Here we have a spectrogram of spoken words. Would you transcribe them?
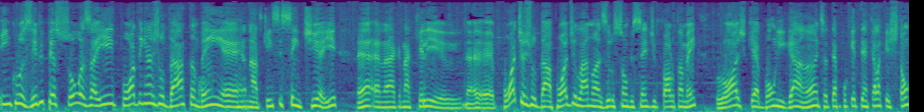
Inclusive, pessoas aí podem ajudar também, é, Renato, quem se sentir aí né, é, na, naquele. Né, é, pode ajudar, pode ir lá no Asilo São Vicente de Paulo também. Lógico que é bom ligar antes, até porque tem aquela questão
